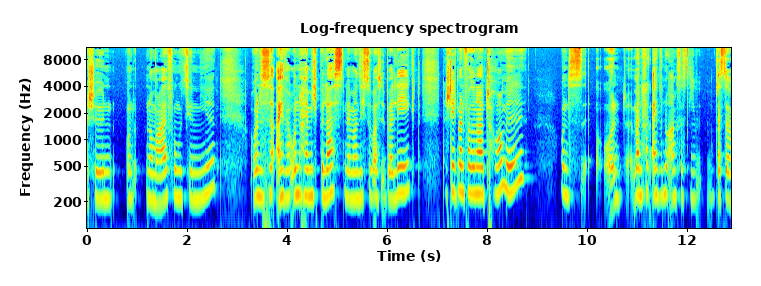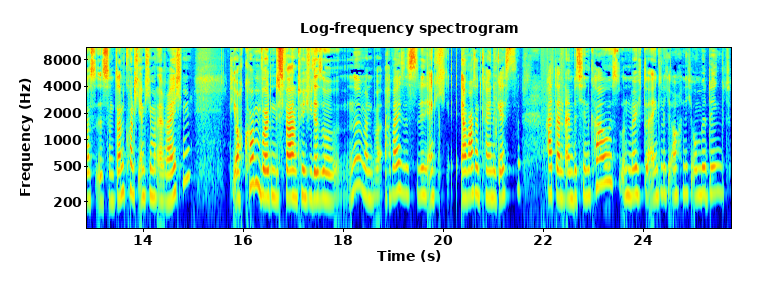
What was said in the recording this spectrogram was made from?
schön und normal funktioniert. Und es ist einfach unheimlich belastend, wenn man sich sowas überlegt. Da steht man vor so einer Trommel und, und man hat einfach nur Angst, dass, die, dass da was ist. Und dann konnte ich endlich jemanden erreichen, die auch kommen wollten. Das war natürlich wieder so, ne, man weiß es, eigentlich erwartet keine Gäste, hat dann ein bisschen Chaos und möchte eigentlich auch nicht unbedingt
